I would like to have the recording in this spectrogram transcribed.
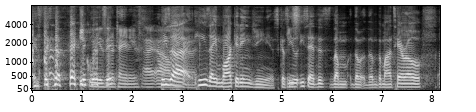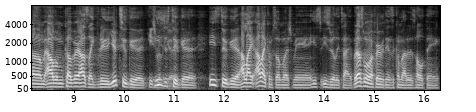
instead of Equally as entertaining. I, oh he's a God. he's a marketing genius because he, he said this is the the the, the Montero um, album cover. I was like, dude, you're too good. He's He's, really just good. too good. He's too good. I like I like him so much, man. He's he's really tight. But that's one of my favorite things to come out of this whole thing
